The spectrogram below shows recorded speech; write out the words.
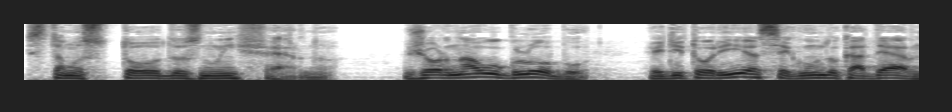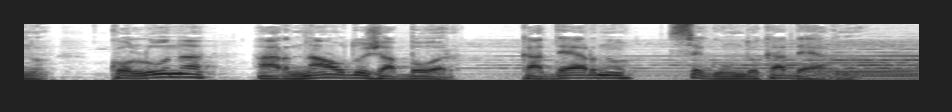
Estamos todos no inferno. Jornal O Globo, editoria segundo caderno, coluna Arnaldo Jabor, caderno segundo caderno.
